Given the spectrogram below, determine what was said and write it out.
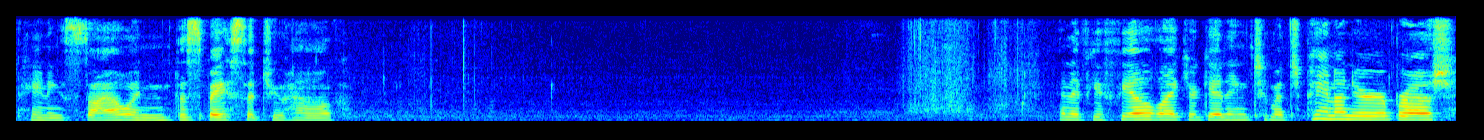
painting style and the space that you have. And if you feel like you're getting too much paint on your brush,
